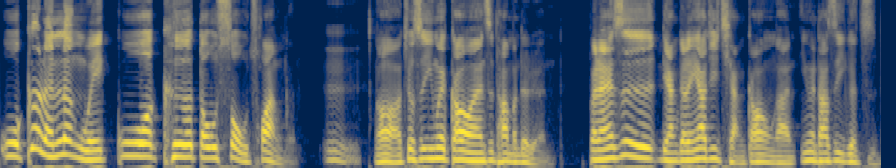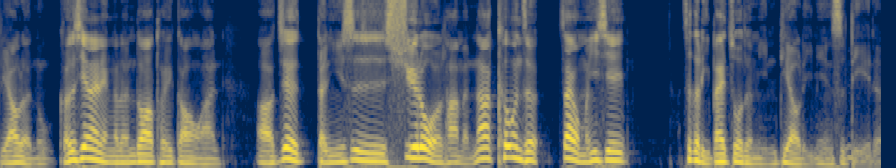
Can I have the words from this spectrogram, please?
我个人认为郭科都受创了，嗯，啊，就是因为高安是他们的人，本来是两个人要去抢高鸿安，因为他是一个指标人物，可是现在两个人都要推高鸿安啊，这等于是削弱了他们。那柯文哲在我们一些。这个礼拜做的民调里面是跌的，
